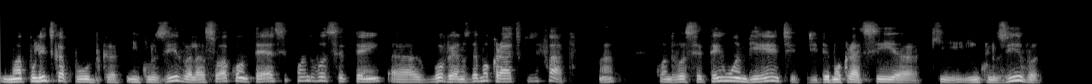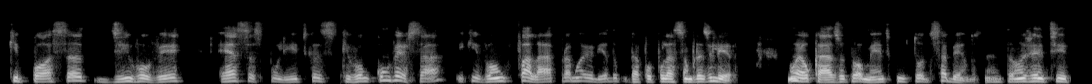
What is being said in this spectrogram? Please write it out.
Uma política pública inclusiva ela só acontece quando você tem uh, governos democráticos de fato. Né? Quando você tem um ambiente de democracia que inclusiva que possa desenvolver essas políticas que vão conversar e que vão falar para a maioria do, da população brasileira. Não é o caso atualmente, como todos sabemos. Né? Então, a gente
